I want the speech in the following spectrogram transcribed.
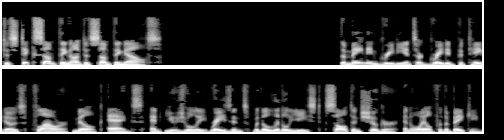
to stick something onto something else. The main ingredients are grated potatoes, flour, milk, eggs, and, usually, raisins, with a little yeast, salt and sugar, and oil for the baking.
